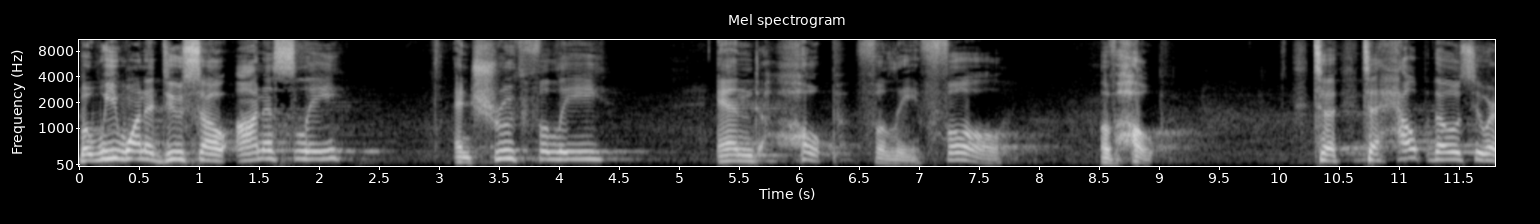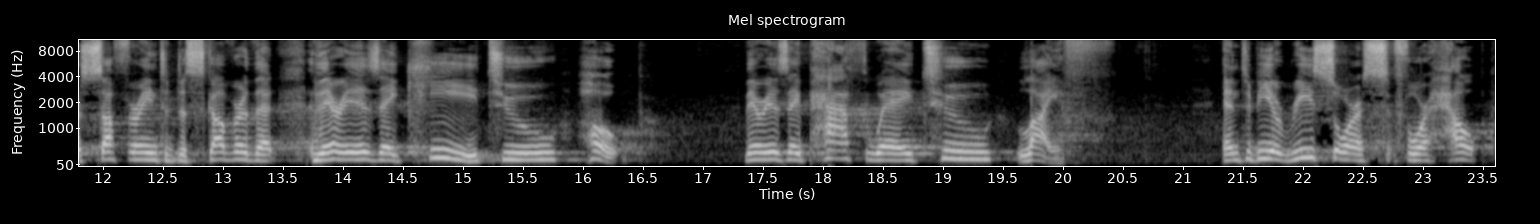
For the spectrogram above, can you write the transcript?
But we want to do so honestly and truthfully and hopefully, full of hope. To, to help those who are suffering to discover that there is a key to hope, there is a pathway to life and to be a resource for help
